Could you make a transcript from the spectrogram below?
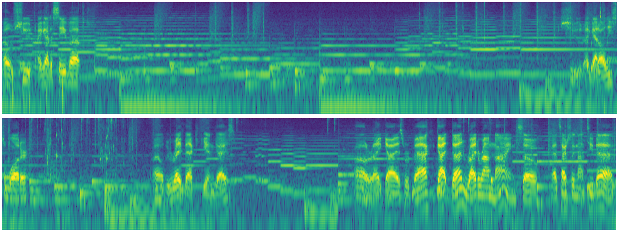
Oh shoot, I gotta save up. Shoot, I got all these to water. I'll be right back again, guys. Alright, guys, we're back. Got done right around 9, so that's actually not too bad.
